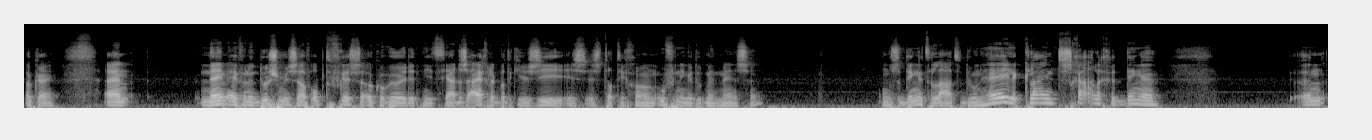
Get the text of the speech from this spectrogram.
Oké. Okay. En neem even een douche om jezelf op te frissen, ook al wil je dit niet. Ja, dus eigenlijk wat ik hier zie, is, is dat hij gewoon oefeningen doet met mensen. Om ze dingen te laten doen. Hele kleinschalige dingen. een,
